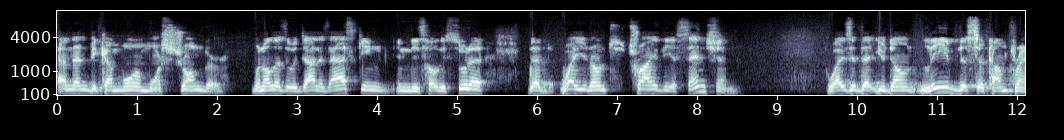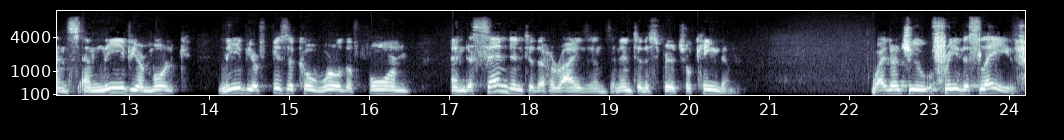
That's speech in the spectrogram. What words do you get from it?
and then become more and more stronger. When Allah is asking in this holy surah that, why you don't try the ascension, why is it that you don't leave the circumference and leave your mulk, leave your physical world of form and ascend into the horizons and into the spiritual kingdom. Why don't you free the slave?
